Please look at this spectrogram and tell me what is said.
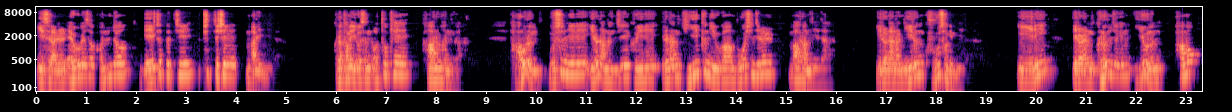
이스라엘을 애굽에서 건져 내셨듯이 뜻이 말입니다. 그렇다면 이것은 어떻게 가능한가? 바울은 무슨 일이 일어났는지 그 일이 일어난 깊은 이유가 무엇인지를 말합니다. 일어나는 일은 구속입니다. 이 일이 일어나는 근원적인 이유는 화목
